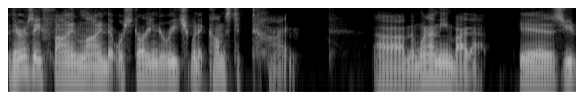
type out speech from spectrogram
there is a fine line that we're starting to reach when it comes to time. Um, and what I mean by that is you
